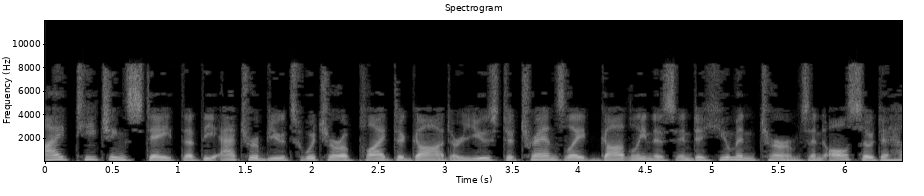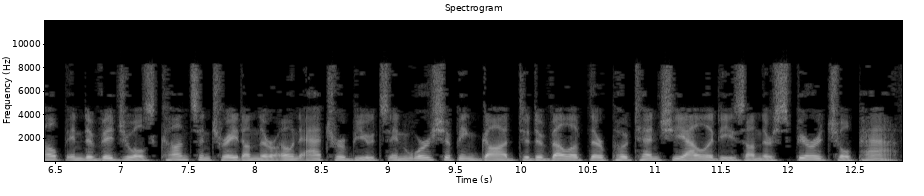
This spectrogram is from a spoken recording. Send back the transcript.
I teachings state that the attributes which are applied to God are used to translate godliness into human terms and also to help individuals concentrate on their own attributes in worshipping God to develop their potentialities on their spiritual path.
